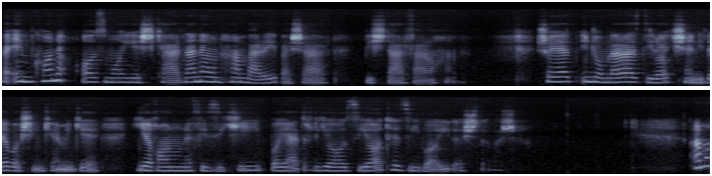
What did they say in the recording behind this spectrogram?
و امکان آزمایش کردن اون هم برای بشر بیشتر فراهمه. شاید این جمله رو از دیراک شنیده باشین که میگه یه قانون فیزیکی باید ریاضیات زیبایی داشته باشه. اما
